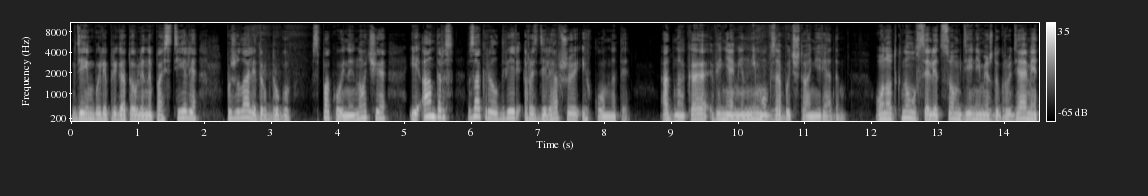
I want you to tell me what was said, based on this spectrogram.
где им были приготовлены постели, пожелали друг другу спокойной ночи, и Андерс закрыл дверь, разделявшую их комнаты. Однако Вениамин не мог забыть, что они рядом. Он уткнулся лицом Дине между грудями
